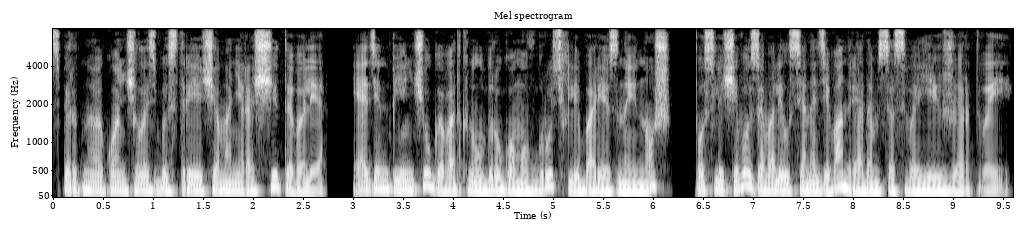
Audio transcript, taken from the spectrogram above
Спиртное кончилось быстрее, чем они рассчитывали, и один пьянчуга воткнул другому в грудь хлеборезный нож, после чего завалился на диван рядом со своей жертвой.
